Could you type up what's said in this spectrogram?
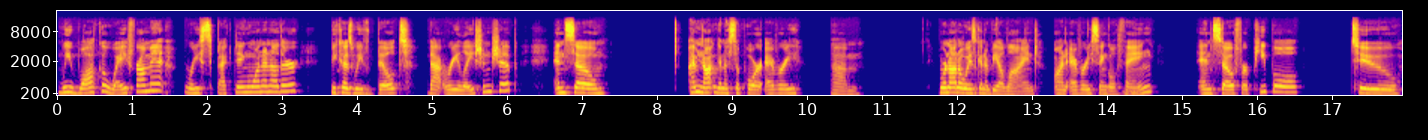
we walk away from it respecting one another because we've built that relationship. And so I'm not going to support every, um, we're not always going to be aligned on every single thing. And so for people to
